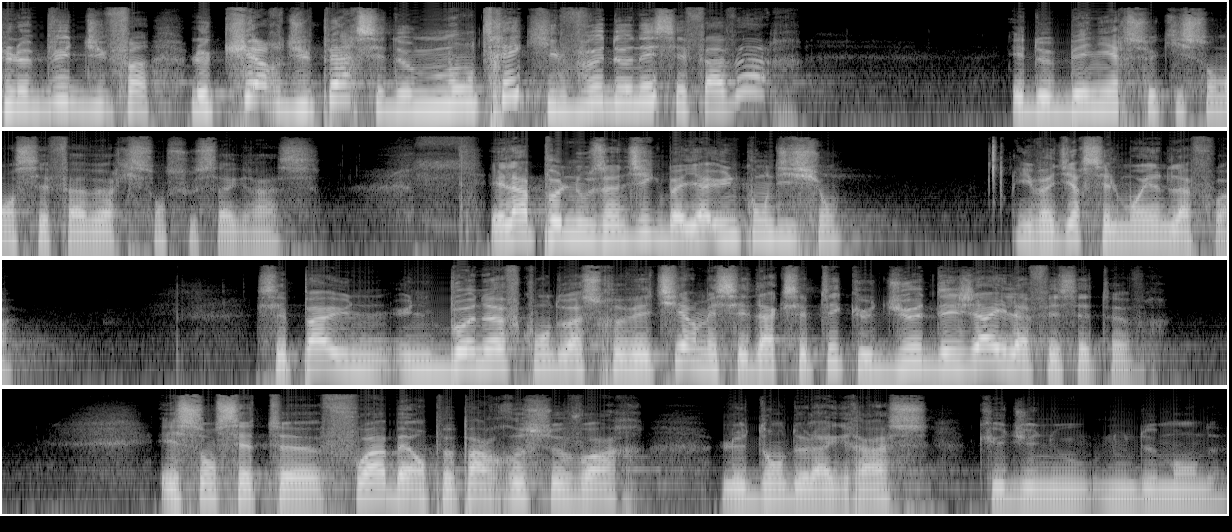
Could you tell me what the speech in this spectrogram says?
Le but du, fin, le cœur du Père, c'est de montrer qu'il veut donner ses faveurs et de bénir ceux qui sont dans ses faveurs, qui sont sous sa grâce. Et là, Paul nous indique, bah, y a une condition. Il va dire, c'est le moyen de la foi. C'est pas une, une bonne œuvre qu'on doit se revêtir, mais c'est d'accepter que Dieu déjà il a fait cette œuvre. Et sans cette euh, foi, ben, on ne peut pas recevoir le don de la grâce que Dieu nous, demande.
